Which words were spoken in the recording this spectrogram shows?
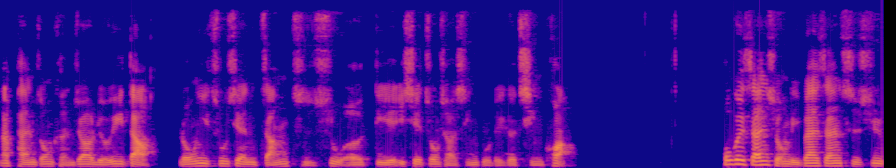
那盘中可能就要留意到容易出现涨指数而跌一些中小型股的一个情况。货柜三雄礼拜三持续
